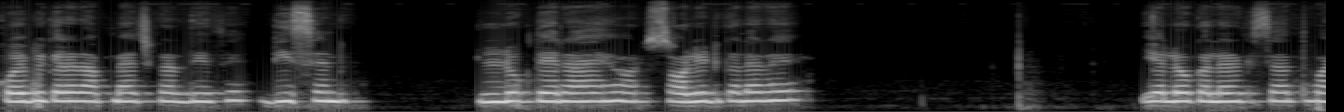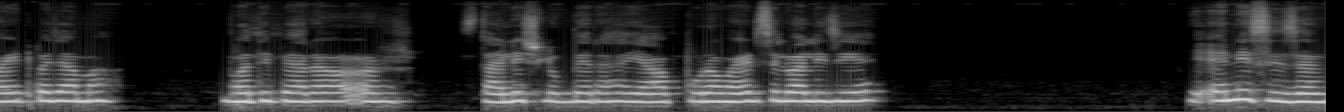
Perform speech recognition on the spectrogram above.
कोई भी कलर आप मैच कर दिए थे डिसेंट लुक दे रहा है और सॉलिड कलर है। येलो कलर के साथ वाइट पजामा। बहुत ही प्यारा और स्टाइलिश लुक दे रहा है। या आप पूरा वाइट सिलवा लीजिए। ये any season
